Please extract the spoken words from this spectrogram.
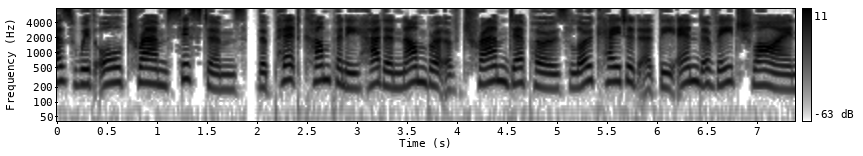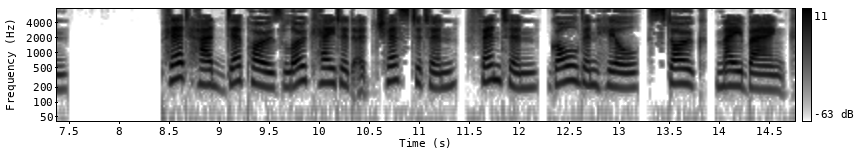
As with all tram systems, the PET company had a number of tram depots located at the end of each line. PET had depots located at Chesterton, Fenton, Golden Hill, Stoke, Maybank.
